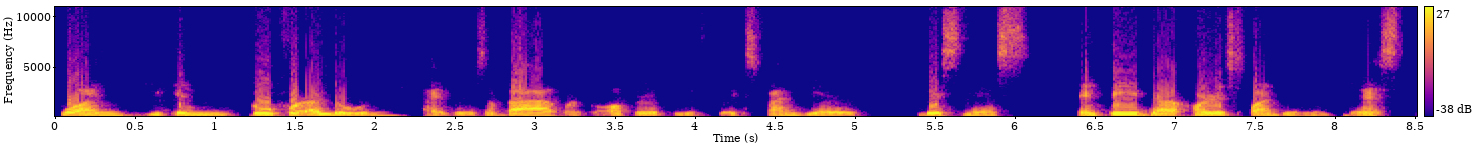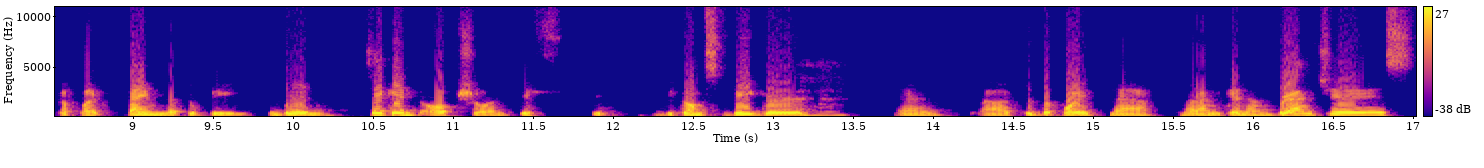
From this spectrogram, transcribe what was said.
One, you can go for a loan, either as a bank or cooperative to expand your business and pay the corresponding interest kapag time na to pay. And then, second option, if it becomes bigger mm-hmm. and uh, to the point na marami ka ng branches,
